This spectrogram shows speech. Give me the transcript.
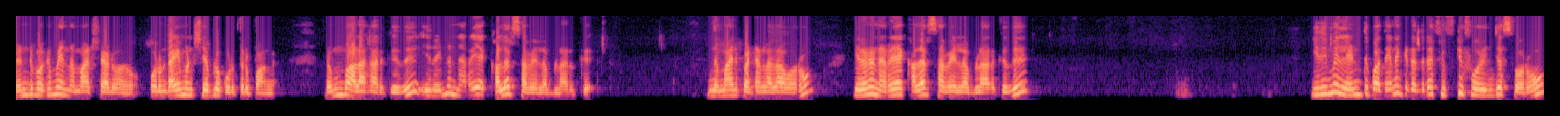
ரெண்டு பக்கமே இந்த மாதிரி ஷேடு வரும். ஒரு டைமண்ட் ஷேப்பில் கொடுத்துருப்பாங்க. ரொம்ப அழகாக இருக்குது. இதில் இன்னும் நிறைய கலர்ஸ் அவைலபிளாக இருக்குது இந்த மாதிரி பட்டனில் தான் வரும். இதில் நிறைய கலர்ஸ் அவைலபிளாக இருக்குது. இதுவுமே லென்த் பார்த்தீங்கன்னா கிட்டத்தட்ட ஃபிஃப்டி ஃபோர் இன்ச்சஸ் வரும்.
